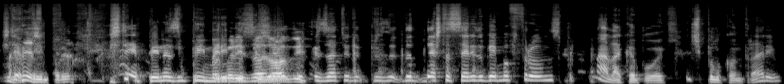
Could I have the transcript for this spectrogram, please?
Isto é, primeira- isto é apenas o primeiro, Primeiro episódio, episódio. episódio de- desta série do Game of Thrones. Porque nada acabou aqui. Antes, pelo contrário.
